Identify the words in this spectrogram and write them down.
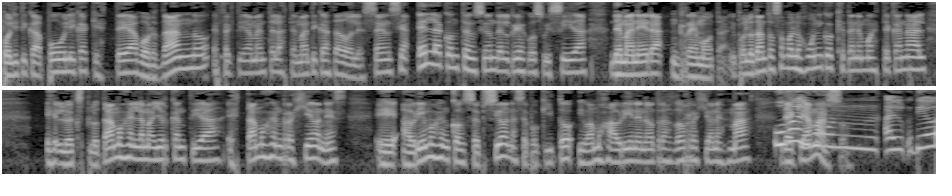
política pública que esté abordando efectivamente las temáticas de adolescencia en la contención del riesgo suicida de manera remota. Y por lo tanto somos los únicos que tenemos este canal, eh, lo explotamos en la mayor cantidad, estamos en regiones, eh, abrimos en Concepción hace poquito y vamos a abrir en otras dos regiones más de ¿Hubo aquí a marzo. al- Diego,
